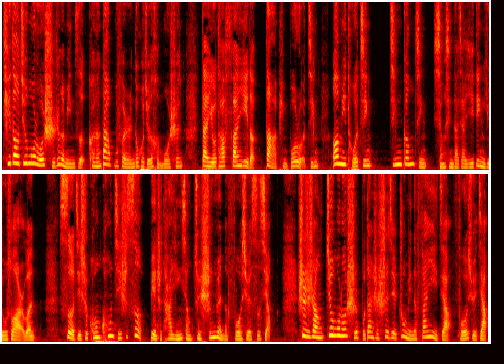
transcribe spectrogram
提到鸠摩罗什这个名字，可能大部分人都会觉得很陌生，但由他翻译的《大品般若经》《阿弥陀经》《金刚经》，相信大家一定有所耳闻。色即是空，空即是色，便是他影响最深远的佛学思想。事实上，鸠摩罗什不但是世界著名的翻译家、佛学家、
